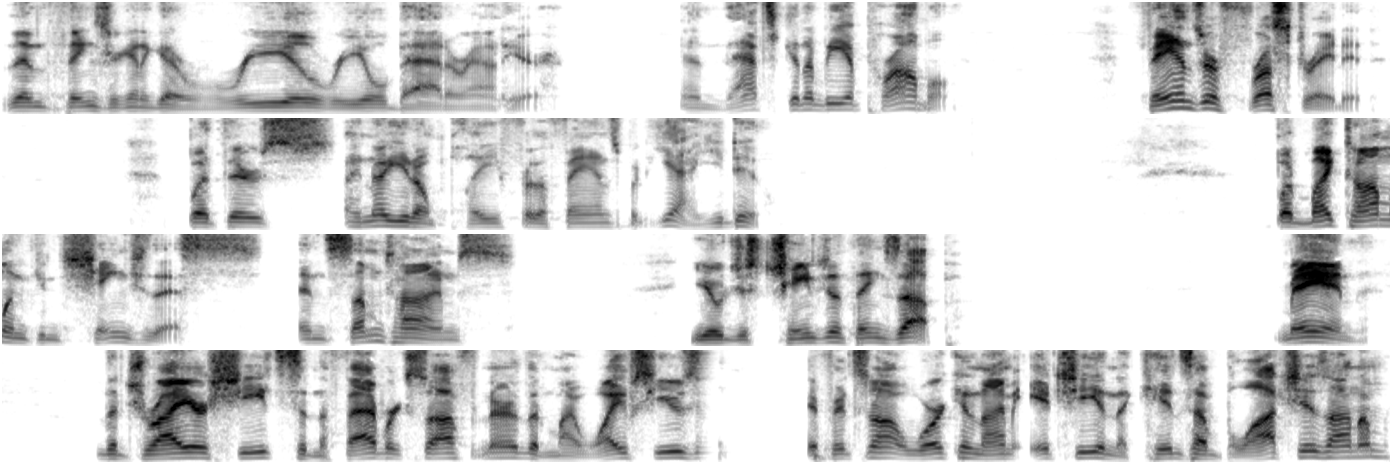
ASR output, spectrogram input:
then things are going to get real, real bad around here. And that's going to be a problem. Fans are frustrated. But there's, I know you don't play for the fans, but yeah, you do. But Mike Tomlin can change this. And sometimes you'll just changing things up. Man, the dryer sheets and the fabric softener that my wife's using, if it's not working and I'm itchy and the kids have blotches on them,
